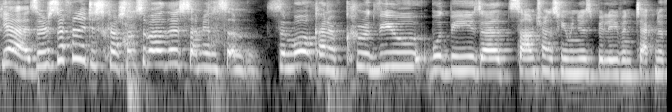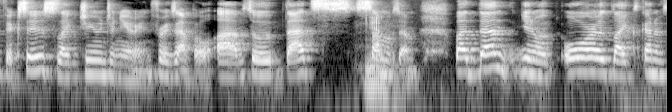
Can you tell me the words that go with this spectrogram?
Yeah there's definitely discussions about this. I mean some some more kind of crude view would be that some transhumanists believe in techno fixes like geoengineering for example. Um, so that's some yeah. of them. But then you know or like kind of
